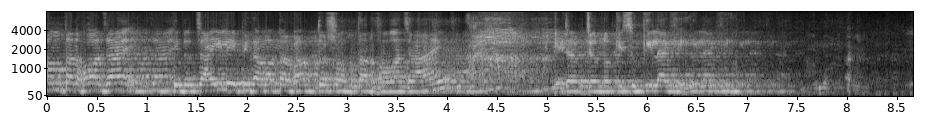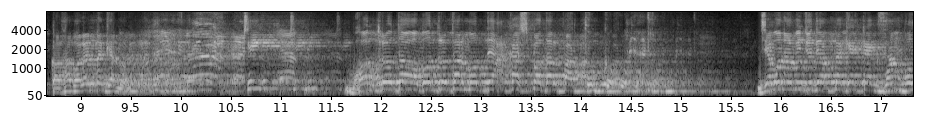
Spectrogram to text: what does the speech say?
সন্তান হওয়া যায়, কিন্তু চাইলেই পিতামাতার বাধ্য সন্তান হওয়া যায়। এটার জন্য কিছু কি লাগে? কথা বলেন না কেন? ঠিক ভদ্রতা অভদ্রতার মধ্যে আকাশ পাতাল পার্থক্য যেমন আমি যদি আপনাকে একটা এক্সাম্পল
